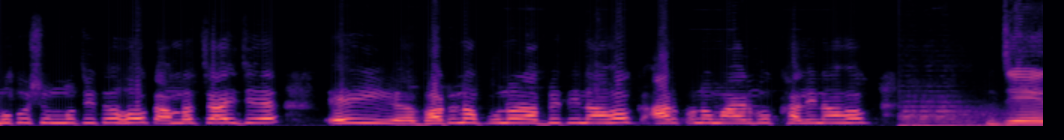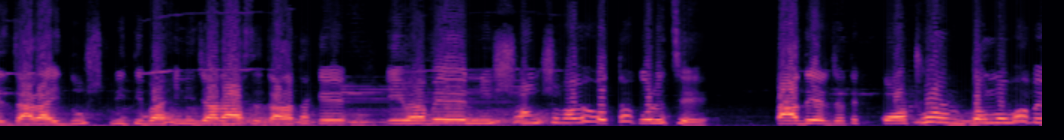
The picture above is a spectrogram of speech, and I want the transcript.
মুখোশ উন্মোচিত হোক। আমরা চাই যে এই ঘটনা পুনরাবৃত্তি না হোক, আর কোনো মায়ের বুক খালি না হোক। যে যারা এই দুষ্কৃতী বাহিনী যারা আছে, যারা তাকে এইভাবে নৃশংসভাবে হত্যা করেছে, তাদের যাতে কঠোরতম ভাবে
